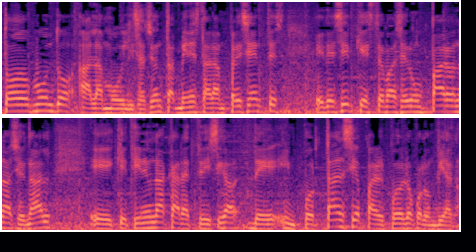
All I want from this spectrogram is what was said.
todo el mundo a la movilización también estarán presentes, es decir que este va a ser un paro nacional eh, que tiene una característica de importancia para el pueblo colombiano.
